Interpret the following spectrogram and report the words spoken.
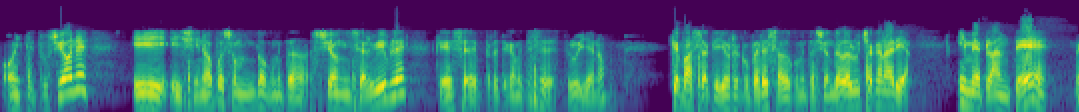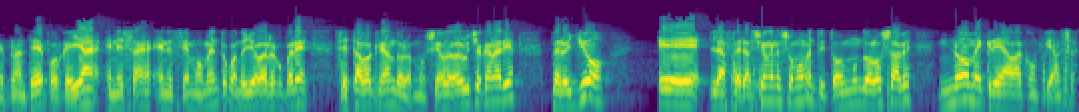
o instituciones y, y, si no, pues son documentación inservible que se, prácticamente se destruye, ¿no? ¿Qué pasa? Que yo recuperé esa documentación de la lucha canaria y me planteé, me planteé porque ya en, esa, en ese momento cuando yo la recuperé se estaba creando el Museo de la Lucha Canaria, pero yo eh, la federación en ese momento, y todo el mundo lo sabe, no me creaba confianza.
